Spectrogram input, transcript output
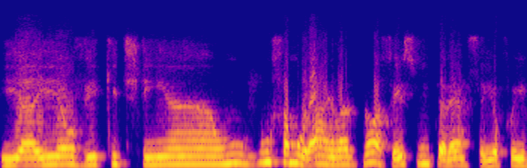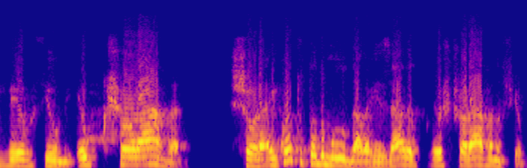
e aí eu vi que tinha um, um samurai lá, nossa, isso me interessa, e eu fui ver o filme. Eu chorava, chorava, enquanto todo mundo dava risada, eu chorava no filme,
